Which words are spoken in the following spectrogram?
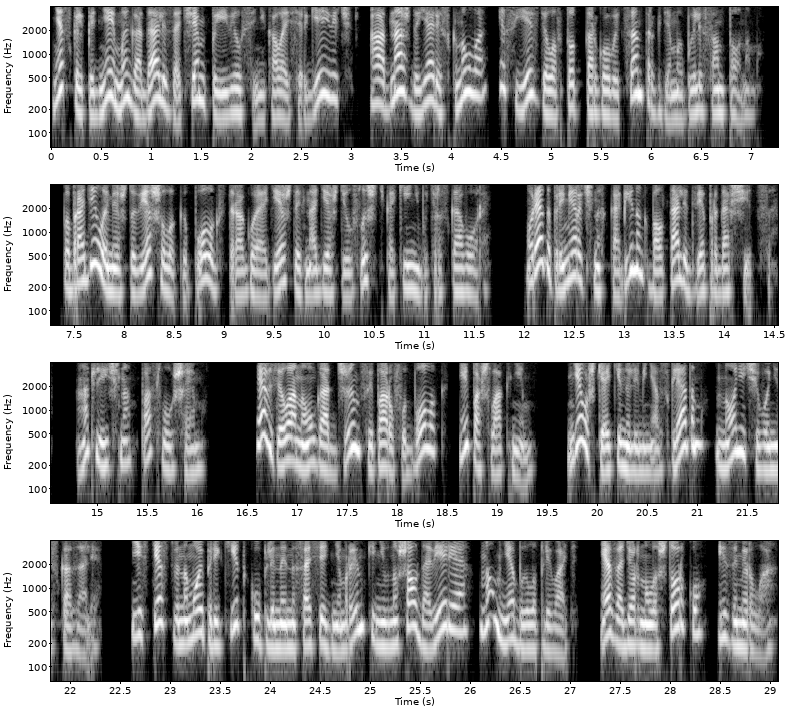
Несколько дней мы гадали, зачем появился Николай Сергеевич, а однажды я рискнула и съездила в тот торговый центр, где мы были с Антоном. Побродила между вешалок и полок с дорогой одеждой в надежде услышать какие-нибудь разговоры. У ряда примерочных кабинок болтали две продавщицы. Отлично, послушаем. Я взяла наугад джинсы и пару футболок и пошла к ним. Девушки окинули меня взглядом, но ничего не сказали. Естественно, мой прикид, купленный на соседнем рынке, не внушал доверия, но мне было плевать. Я задернула шторку и замерла.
